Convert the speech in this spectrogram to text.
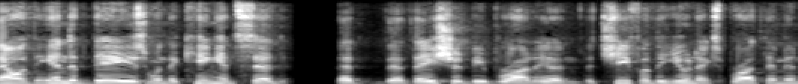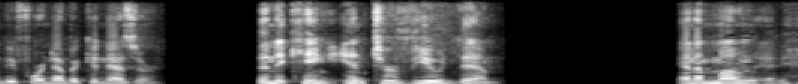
Now, at the end of days, when the king had said that, that they should be brought in, the chief of the eunuchs brought them in before Nebuchadnezzar. Then the king interviewed them. And among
